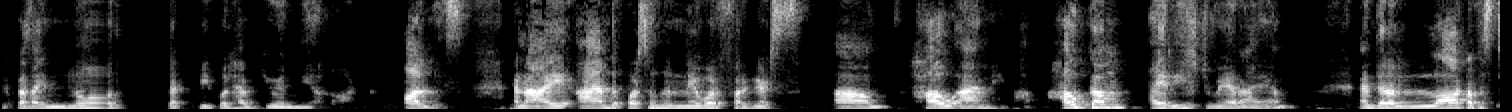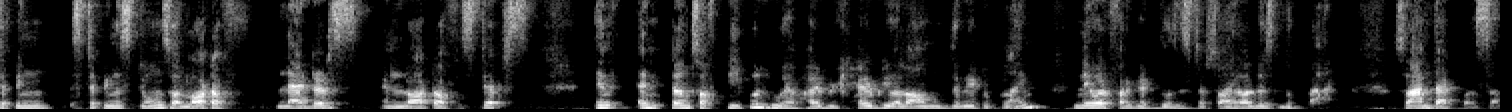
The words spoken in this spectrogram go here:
because I know that people have given me a lot always, and I I am the person who never forgets um, how I'm how come I reached where I am, and there are a lot of stepping stepping stones, a lot of ladders, and a lot of steps in, in terms of people who have helped, helped you along the way to climb, never forget those steps. So I always look back. So I'm that person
